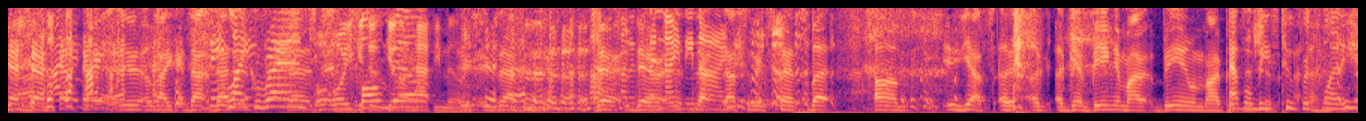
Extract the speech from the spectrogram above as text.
Yeah, like that, that Like rent, Or, or you can just get bill. on Happy Meals. Exactly. They're- they're- that- that's an expense, but um, yes, uh, uh, again, being in my being in my position, Applebee's two for twenty.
